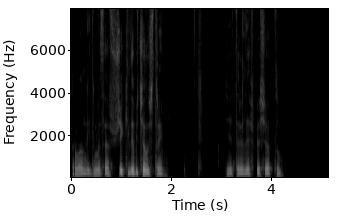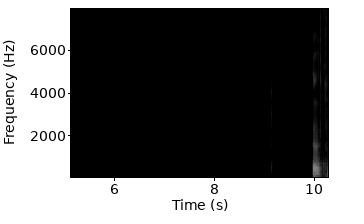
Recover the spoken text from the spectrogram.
Tamam dedim. Mesela şu şekilde bir çalıştırayım. Ctrl F5 yaptım. Evet,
